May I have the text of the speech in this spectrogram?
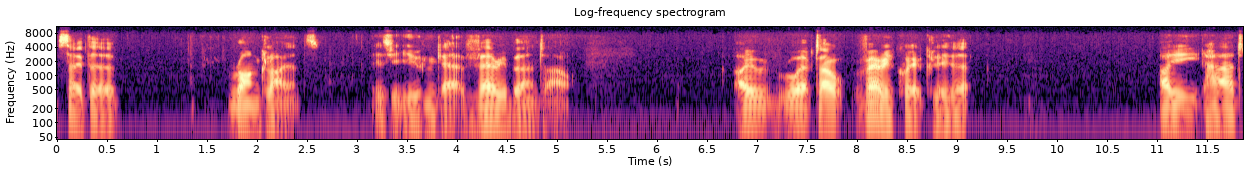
say, the wrong clients is you, can get very burnt out. I worked out very quickly that I had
